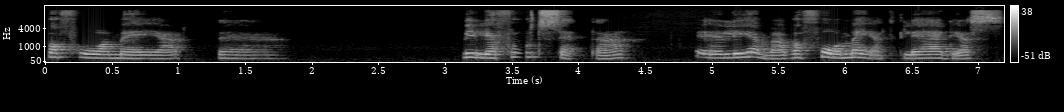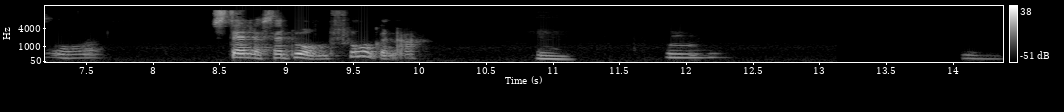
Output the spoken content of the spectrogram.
vad får mig att eh, vilja fortsätta eh, leva? Vad får mig att glädjas och ställa sig de frågorna? Mm. Mm. Mm.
